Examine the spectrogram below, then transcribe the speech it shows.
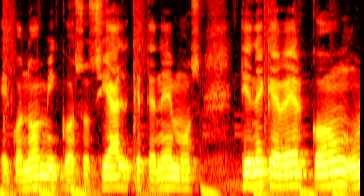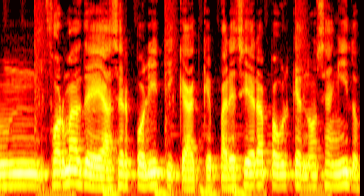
económico, social que tenemos, tiene que ver con formas de hacer política que pareciera, Paul, que no se han ido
